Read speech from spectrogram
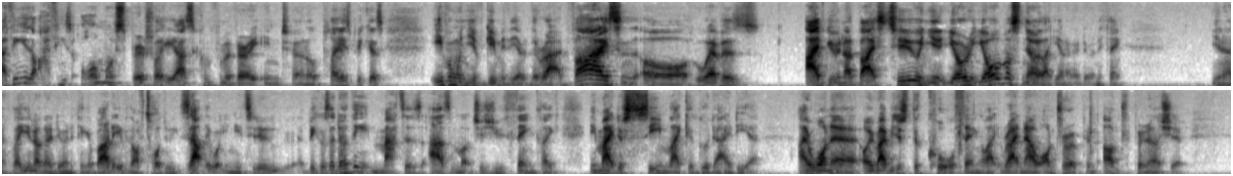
I think it's, I think it's almost spiritual. Like it has to come from a very internal place because even when you've given me the, the right advice and or whoever's I've given advice to, and you you're, you almost know like you're not going to do anything. You know, like you're not going to do anything about it, even though I've told you exactly what you need to do. Because I don't think it matters as much as you think. Like it might just seem like a good idea. I want to, or it might be just the cool thing. Like right now, entrepren- entrepreneurship.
